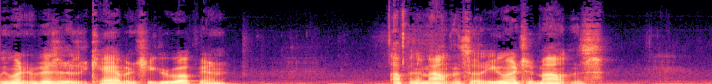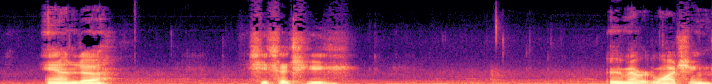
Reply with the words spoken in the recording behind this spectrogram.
we went and visited the cabin she grew up in, up in the mountains, so the Uinta Mountains. And uh, she said she remembered watching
